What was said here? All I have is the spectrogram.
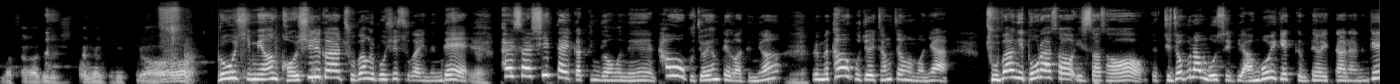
마찬가지로 시스템에 드릴게요. 들어오시면 거실과 주방을 보실 수가 있는데 예. 84 C 타입 같은 경우는 타워 구조 형태거든요. 예. 그러면 타워 구조의 장점은 뭐냐? 주방이 돌아서 있어서 지저분한 모습이 안 보이게끔 되어 있다는 게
